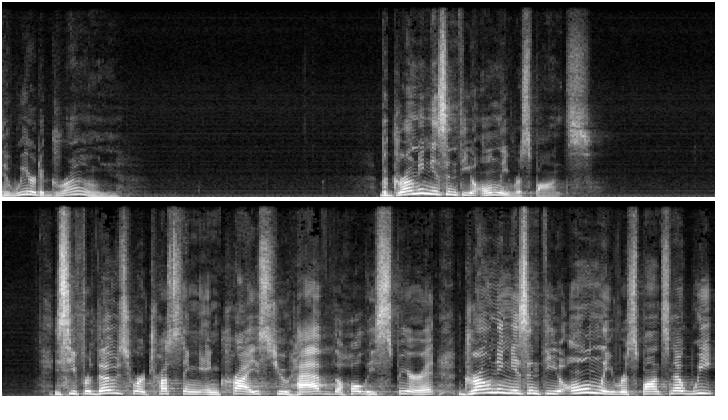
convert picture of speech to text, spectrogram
That we are to groan. But groaning isn't the only response. You see, for those who are trusting in Christ, who have the Holy Spirit, groaning isn't the only response. No, we,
